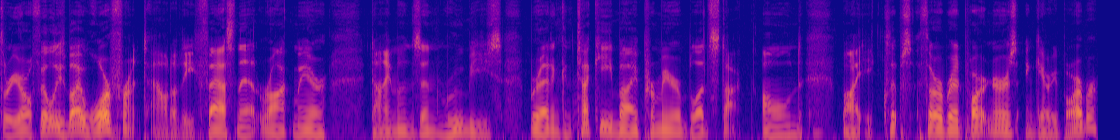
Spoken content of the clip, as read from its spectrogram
three year old fillies by Warfront out of the Fastnet Rock Mare Diamonds and Rubies, bred in Kentucky by Premier Bloodstock, owned by Eclipse Thoroughbred Partners and Gary Barber.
